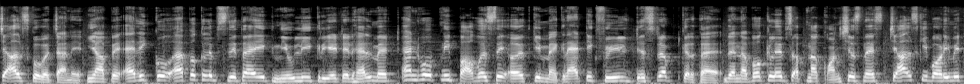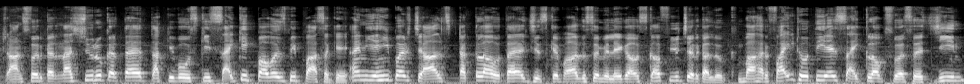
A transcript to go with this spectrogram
चार्ल्स को बचाने। यहाँ पे एरिक को एपोक्लिप्स देता है एक न्यूली क्रिएटेड हेलमेट एंड वो अपनी पावर से अर्थ की मैग्नेटिक फ़ील्ड डिस्टर्ब करता है। देन एपोक्लिप्स अपना कॉन्शियसनेस चार्ल्स की बॉडी में ट्रांसफ़र करना शुरू करता है ताकि वो उसकी साइकिक पावर्स भी पा सके। एंड यहीं पर चार्ल्स टकला होता है, जिसके बाद उसे मिलेगा उसका फ्यूचर का लुक बाहर फाइट होती है Cyclops versus Jean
